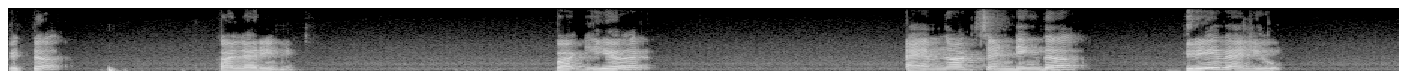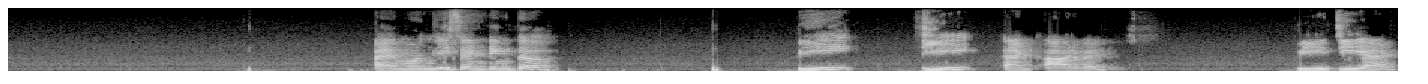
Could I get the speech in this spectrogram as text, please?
with the color image but here I am not sending the gray value. I am only sending the B, G and R values. B, G and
